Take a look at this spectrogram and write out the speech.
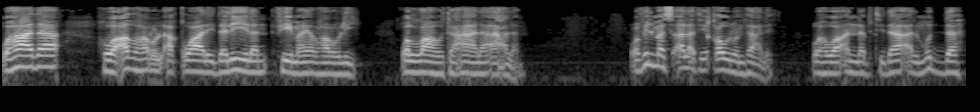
وهذا هو أظهر الأقوال دليلا فيما يظهر لي والله تعالى أعلم. وفي المسألة قول ثالث وهو أن ابتداء المدة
